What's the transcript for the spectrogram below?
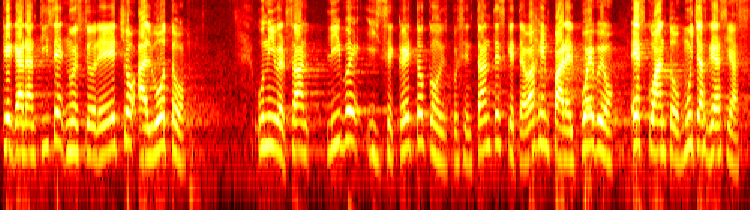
que garantice nuestro derecho al voto universal, libre y secreto con representantes que trabajen para el pueblo. Es cuanto. Muchas gracias.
